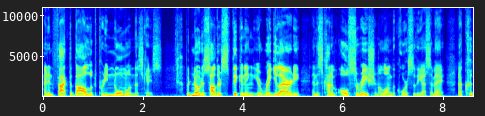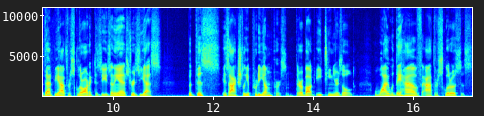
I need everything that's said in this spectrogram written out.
and in fact, the bowel looked pretty normal in this case. But notice how there's thickening, irregularity, and this kind of ulceration along the course of the SMA. Now, could that be atherosclerotic disease? And the answer is yes. But this is actually a pretty young person. They're about 18 years old. Why would they have atherosclerosis?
